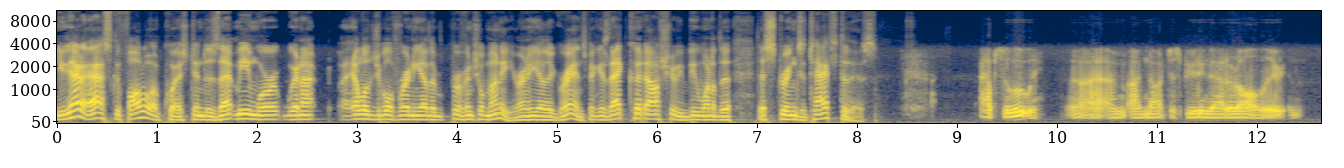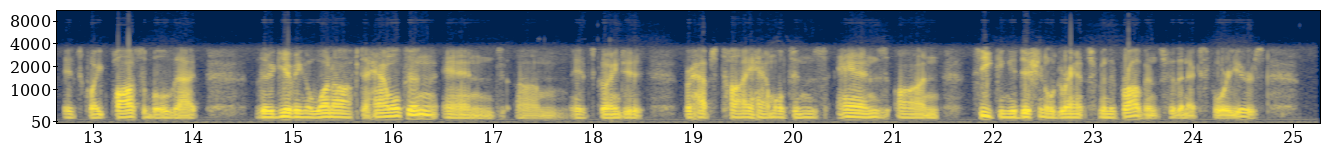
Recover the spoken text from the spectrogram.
you got to ask the follow up question: Does that mean we're we're not eligible for any other provincial money or any other grants? Because that could actually be one of the, the strings attached to this. Absolutely, uh, I'm I'm not disputing that at all. It's quite possible that they're giving a one off to Hamilton, and um, it's going to perhaps tie Hamilton's hands on seeking additional grants from the province for the next four years.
